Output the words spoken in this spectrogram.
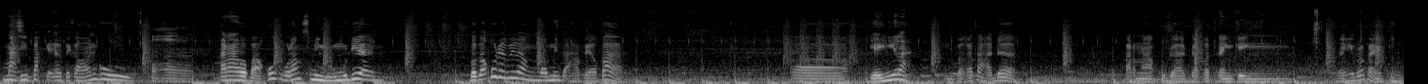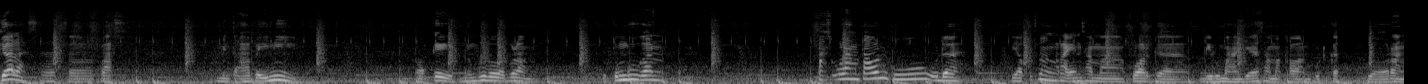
masih pakai HP kawanku Heeh. karena bapakku pulang seminggu kemudian bapakku udah bilang mau minta HP apa? Eh, ya inilah ibarat kata ada. Karena aku udah dapat ranking ranking berapa ya? Tiga lah se- sekelas minta HP ini. Oke nunggu bapak pulang. Ditunggu kan. Pas ulang tahunku udah ya aku cuma ngerayain sama keluarga di rumah aja sama kawanku deket dua orang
